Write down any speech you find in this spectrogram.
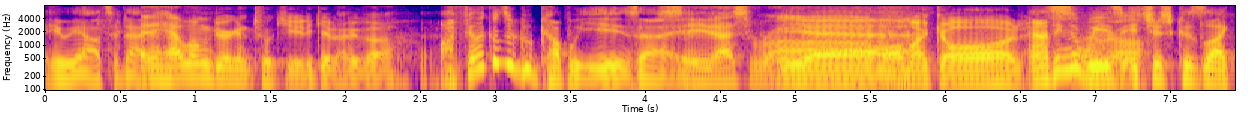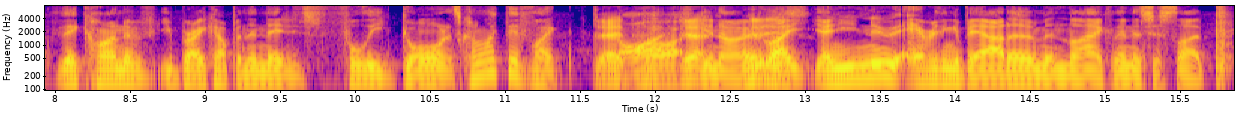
here we are today. and how long do you reckon it took you to get over? I feel like it was a good couple of years, eh? See, that's right. Yeah. Oh my god. And I think the so weird, rough. it's just because like they're kind of you break up and then they're just fully gone. It's kind of like they've like Dead. died, Yeah, you know, it like is. and you knew everything about them, and like then it's just like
